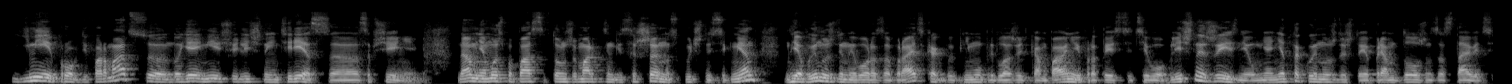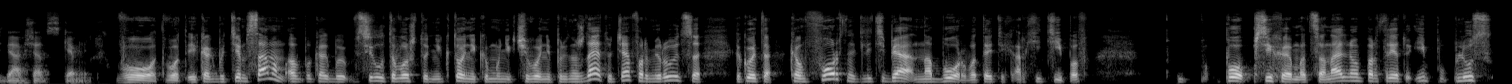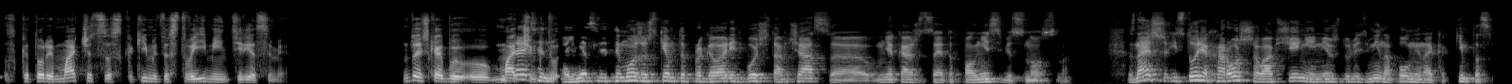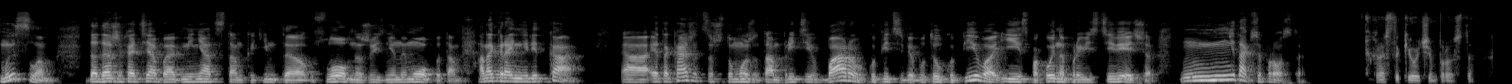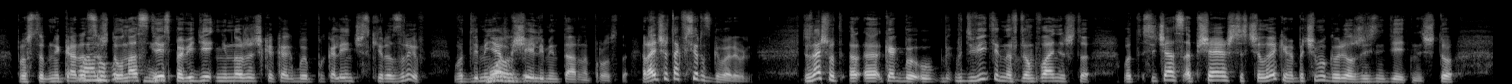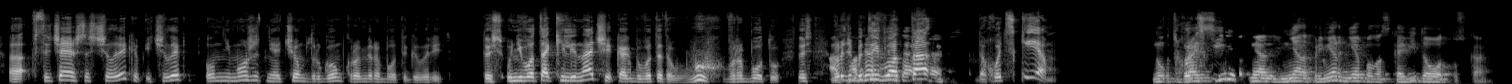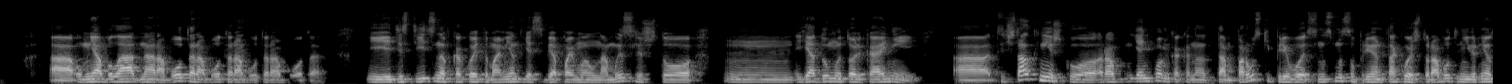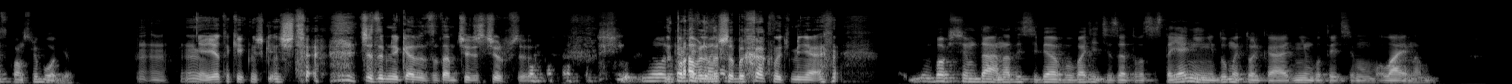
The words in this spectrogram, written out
имею профдеформацию, но я имею еще личный интерес э, с общениями. Да, у меня может попасться в том же маркетинге совершенно скучный сегмент, но я вынужден его разобрать, как бы к нему предложить компанию и протестить его. В личной жизни у меня нет такой нужды, что я прям должен заставить себя общаться с кем-нибудь. Вот, вот. И как бы тем самым, а, как бы в силу того, что никто никому ни к чего не принуждает, у тебя формируется какой-то комфортный для тебя набор вот этих архетипов, по психоэмоциональному портрету и плюс, который матчится с какими-то с твоими интересами. Ну, то есть, как бы э, матчинг... Если ты можешь с кем-то проговорить больше там часа, мне кажется, это вполне себе сносно. Знаешь, история хорошего общения между людьми, наполненная каким-то смыслом, да даже хотя бы обменяться там каким-то условно жизненным опытом, она крайне редка. А, это кажется, что можно там прийти в бар, купить себе бутылку пива и спокойно провести вечер. Не так все просто. Как раз таки очень просто. Просто мне кажется, ну, что у нас нет. здесь поведение немножечко как бы поколенческий разрыв. Вот для меня Может вообще быть. элементарно просто. Раньше так все разговаривали. Ты знаешь, вот э, э, как бы удивительно в том плане, что вот сейчас общаешься с человеком, я почему говорил жизнедеятельность, что э, встречаешься с человеком, и человек, он не может ни о чем другом, кроме работы говорить. То есть у него так или иначе, как бы вот это ух, в работу. То есть а вроде бы ты его отта... Да хоть с кем. Ну, вот в России у меня, у меня, например, не было с ковида отпуска. А, у меня была одна работа, работа, работа, работа. И действительно, в какой-то момент я себя поймал на мысли, что м- я думаю только о ней. А, ты читал книжку? Я не помню, как она там по-русски переводится, но смысл примерно такой, что работа не вернется к вам с любовью. М-м. Не, я такие книжки не читаю. Что-то мне кажется, там чересчур все. Ну, Направлено, чтобы хакнуть меня. Ну, в общем, да, надо себя выводить из этого состояния и не думать только одним вот этим лайном.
